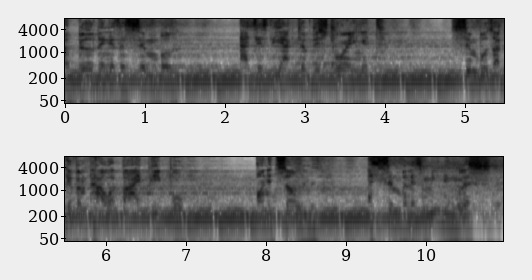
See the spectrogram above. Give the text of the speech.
A building is a symbol, as is the act of destroying it. Symbols are given power by people on its own, a symbol is meaningless.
